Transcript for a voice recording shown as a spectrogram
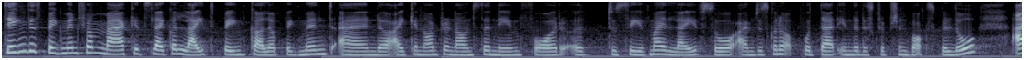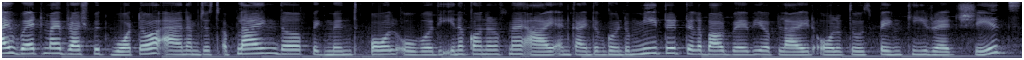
Taking this pigment from MAC it's like a light pink color pigment and uh, I cannot pronounce the name for uh, to save my life so I'm just gonna put that in the description box below. I wet my brush with water and I'm just applying the pigment all over the inner corner of my eye and kind of going to meet it till about where we applied all of those pinky red shades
